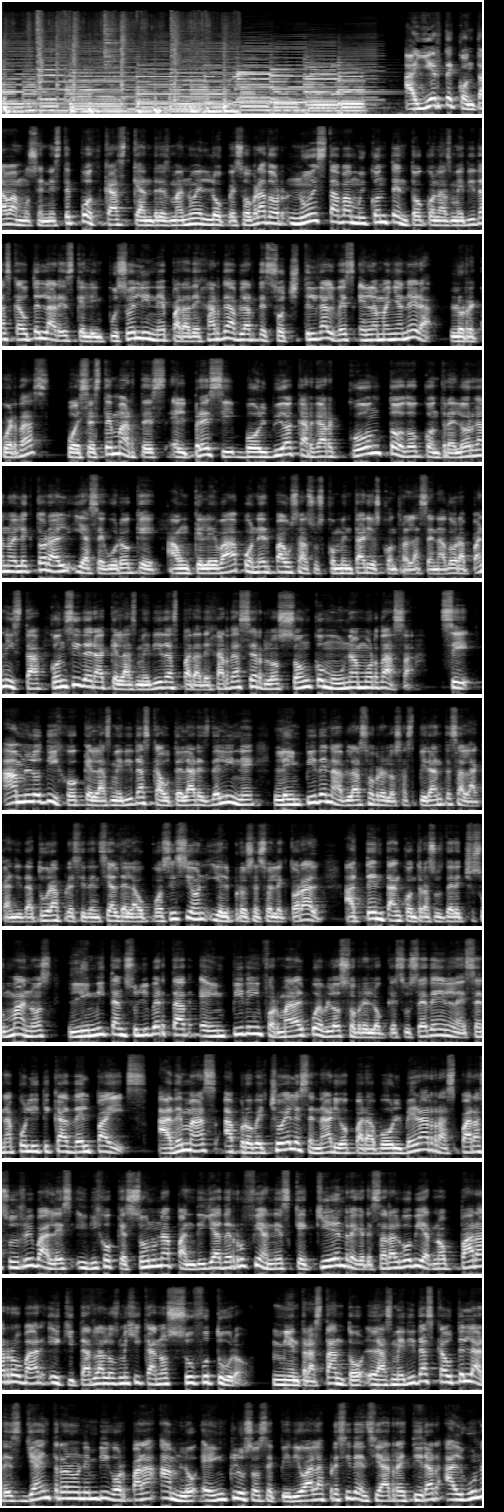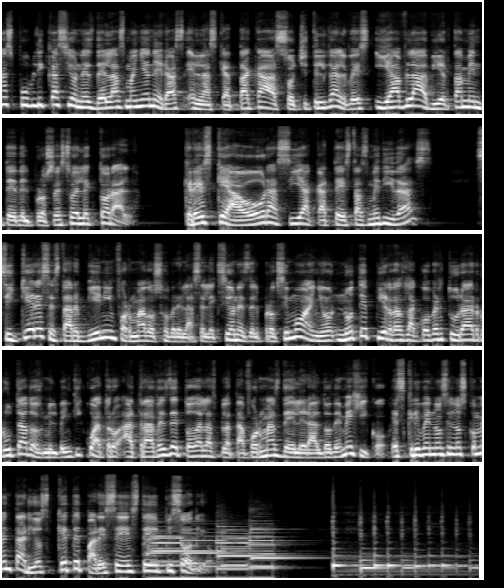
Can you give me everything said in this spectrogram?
Ayer te contábamos en este podcast que Andrés Manuel López Obrador no estaba muy contento con las medidas cautelares que le impuso el INE para dejar de hablar de Xochitl Galvez en la mañanera. ¿Lo recuerdas? Pues este martes el Presi volvió a cargar con todo contra el órgano electoral y aseguró que, aunque le va a poner pausa a sus comentarios contra la senadora panista, considera que las medidas para dejar de hacerlo son como una mordaza. Sí, AMLO dijo que las medidas cautelares del INE le impiden hablar sobre los aspirantes a la candidatura presidencial de la oposición y el proceso electoral, atentan contra sus derechos humanos, limitan su libertad e impide informar al pueblo sobre lo que sucede en la escena política del país. Además, aprovechó el escenario para volver a raspar a sus rivales y dijo que son una pandilla de rufianes que quieren regresar al gobierno para robar y quitarle a los mexicanos su futuro. Mientras tanto, las medidas cautelares ya entraron en vigor para AMLO e incluso se pidió a la presidencia retirar algunas publicaciones de las mañaneras en las que ataca a Xochitl Galvez y habla abiertamente del proceso electoral. ¿Crees que ahora sí acate estas medidas? Si quieres estar bien informado sobre las elecciones del próximo año, no te pierdas la cobertura Ruta 2024 a través de todas las plataformas del Heraldo de México. Escríbenos en los comentarios qué te parece este episodio.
